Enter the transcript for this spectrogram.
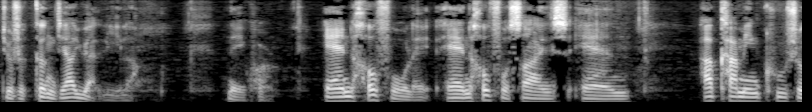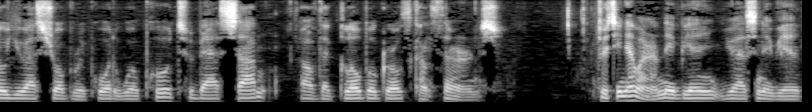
就是更加远离了那一块儿，and hopefully and hopeful signs and upcoming crucial U.S. job report will put to bed some of the global growth concerns。就今天晚上那边 U.S. 那边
